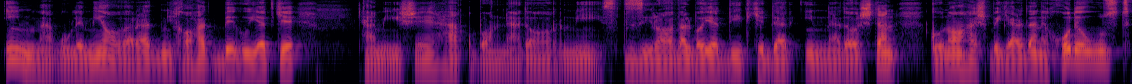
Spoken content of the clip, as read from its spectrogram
این مقوله می آورد می خواهد بگوید که همیشه حق با ندار نیست. زیرا اول باید دید که در این نداشتن گناهش به گردن خود اوست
